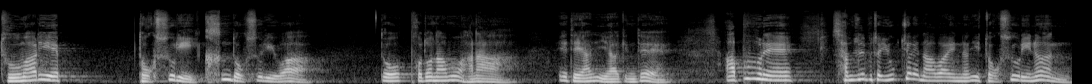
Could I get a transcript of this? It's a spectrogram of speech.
두 마리의 독수리, 큰 독수리와 또 포도나무 하나에 대한 이야기인데 앞부분에 3절부터 6절에 나와 있는 이 독수리는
